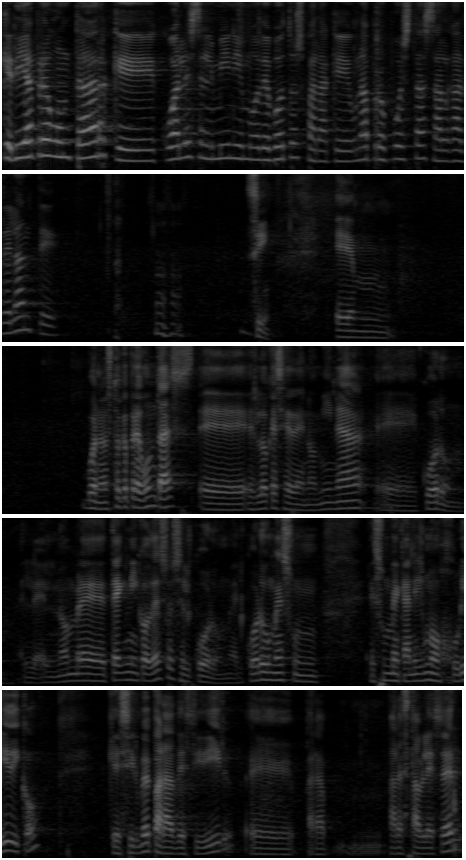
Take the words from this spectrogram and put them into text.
Quería preguntar que, cuál es el mínimo de votos para que una propuesta salga adelante. Sí. Em, bueno, esto que preguntas eh, es lo que se denomina eh, quórum. El, nombre técnico de eso es el quórum. El quórum es un, es un mecanismo jurídico que sirve para decidir, eh, para, para, establecer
